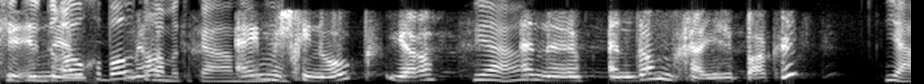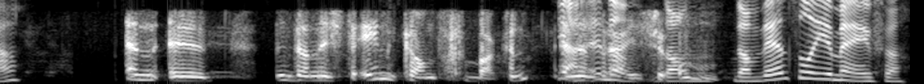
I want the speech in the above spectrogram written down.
zit eh, droge boterhammen te kanen. Ei Ja. misschien ook, ja. Ja. En, eh, en dan ga je ze bakken. Ja. En eh, dan is de ene kant gebakken. Ja, en dan, en dan, je ze dan, om. dan wentel je hem even.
